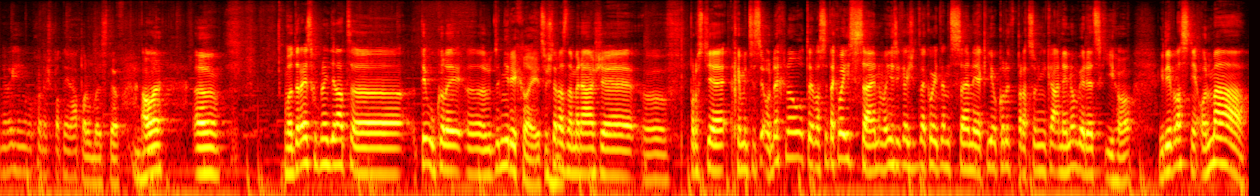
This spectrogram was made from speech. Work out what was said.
nevěřím mimochodem špatný nápad vůbec, jo. Ale uh, On teda je schopný dělat uh, ty úkoly uh, rutinně rychleji, což teda znamená, že uh, prostě chemici si oddechnou, to je vlastně takový sen, oni říkají, že to je takový ten sen jakýkoliv pracovníka a nejenom vědeckýho, kdy vlastně on má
